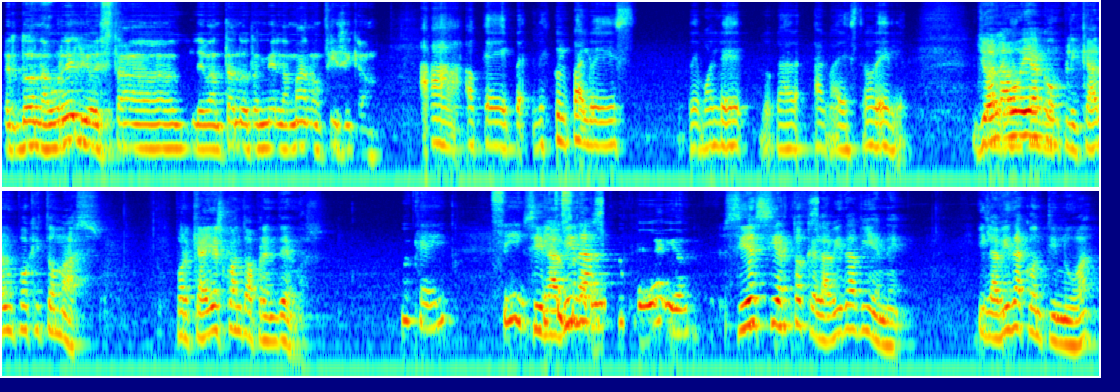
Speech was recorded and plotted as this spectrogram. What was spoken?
Perdón, Aurelio está levantando también la mano física. Ah, ok. Disculpa, Luis. Démosle lugar al maestro Aurelio. Yo la voy a complicar un poquito más, porque ahí es cuando aprendemos. Ok. Sí. Si la vida, si es cierto que la vida viene y la vida continúa,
